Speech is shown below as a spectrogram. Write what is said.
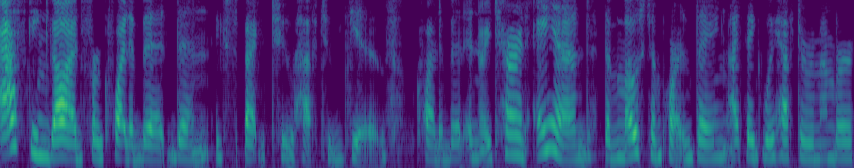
asking God for quite a bit, then expect to have to give quite a bit in return. And the most important thing I think we have to remember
